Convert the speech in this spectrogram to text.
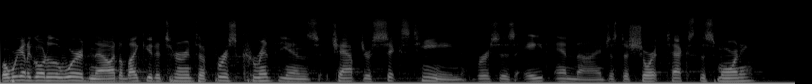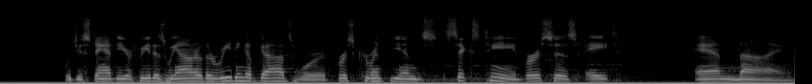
But we're going to go to the Word now, and I'd like you to turn to 1 Corinthians chapter 16, verses 8 and 9. Just a short text this morning. Would you stand to your feet as we honor the reading of God's Word? 1 Corinthians 16, verses 8 and 9.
